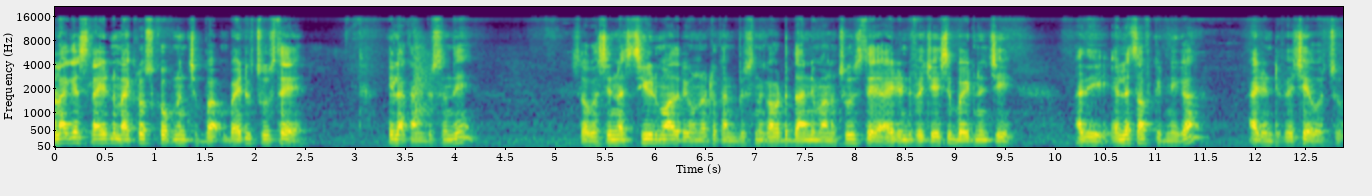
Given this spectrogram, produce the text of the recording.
అలాగే స్లైడ్ను మైక్రోస్కోప్ నుంచి బయటకు చూస్తే ఇలా కనిపిస్తుంది సో ఒక చిన్న సీడ్ మాదిరి ఉన్నట్లు కనిపిస్తుంది కాబట్టి దాన్ని మనం చూస్తే ఐడెంటిఫై చేసి బయట నుంచి అది ఎల్ఎస్ ఆఫ్ కిడ్నీగా ఐడెంటిఫై చేయవచ్చు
